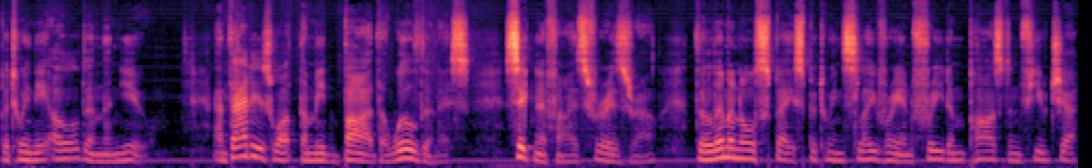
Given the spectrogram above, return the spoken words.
between the old and the new. And that is what the midbar, the wilderness, signifies for Israel the liminal space between slavery and freedom, past and future,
